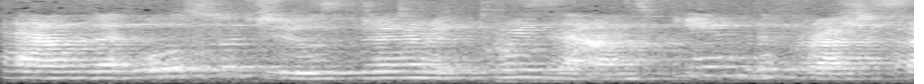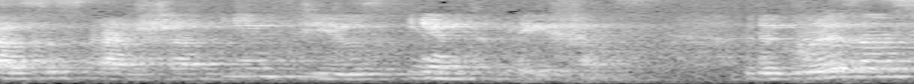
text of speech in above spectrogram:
and also to generate, present in the fresh cell suspension infused into patients. The presence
